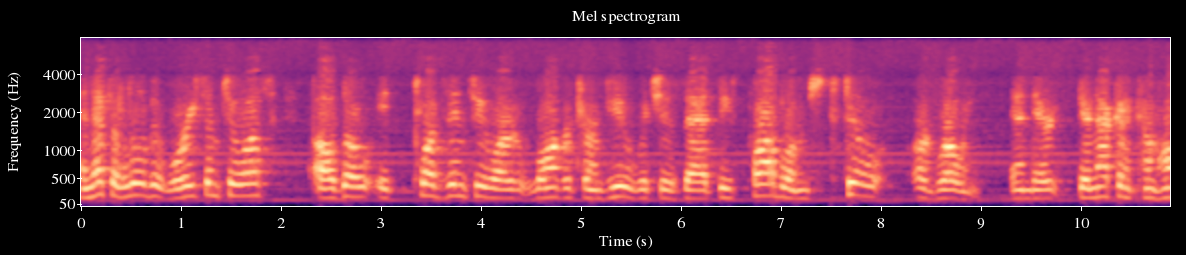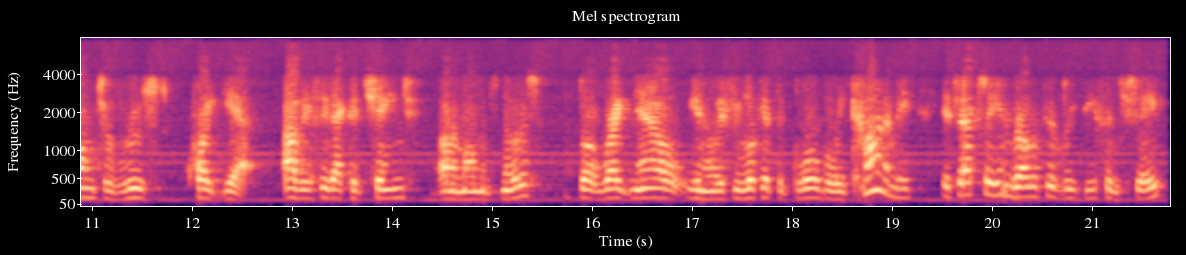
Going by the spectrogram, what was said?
and that's a little bit worrisome to us although it plugs into our longer term view, which is that these problems still are growing and they're they're not going to come home to roost quite yet. Obviously, that could change on a moment's notice, but right now, you know, if you look at the global economy, it's actually in relatively decent shape.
